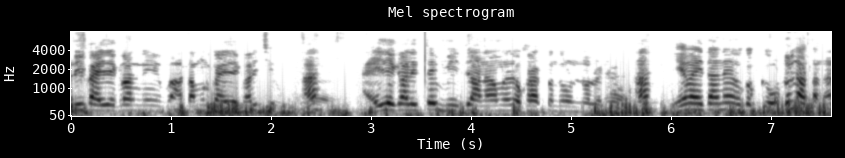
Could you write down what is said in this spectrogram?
నీకు ఐదు ఎకరాలు తమ్ముడికి ఐదు ఎకరాలు ఇచ్చారు? ఐదు ఎకరాలు ఇస్తే మీ ఇద్దరు అన్నమాట ఒక రక్తంతో ఉన్నోళ్ళు ఏమైతే ఒక ఒడ్డులు ఆడుతుందా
